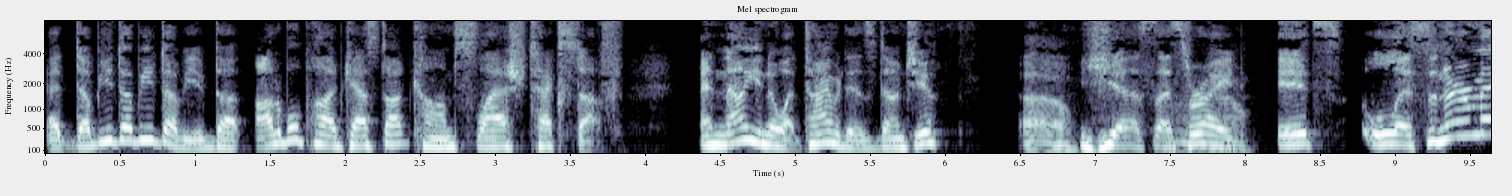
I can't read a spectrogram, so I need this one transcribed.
at www.audiblepodcast.com slash techstuff. And now you know what time it is, don't you? Uh oh. Yes, that's Oh, right. no. It's listener mail.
